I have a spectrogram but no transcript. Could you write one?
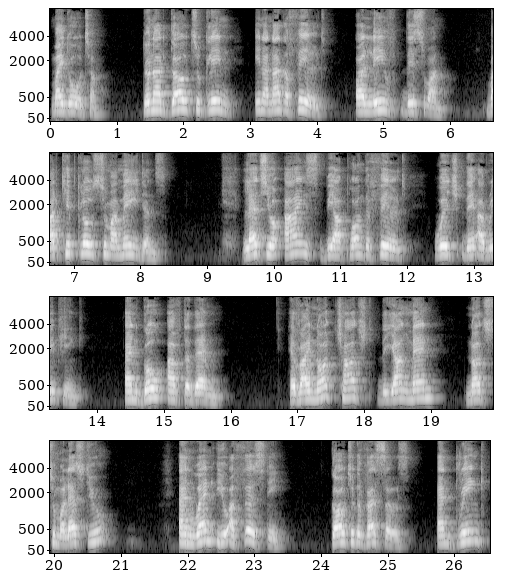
my daughter, do not go to glean in another field or leave this one, but keep close to my maidens. Let your eyes be upon the field which they are reaping, and go after them. Have I not charged the young men not to molest you? And when you are thirsty, go to the vessels and drink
